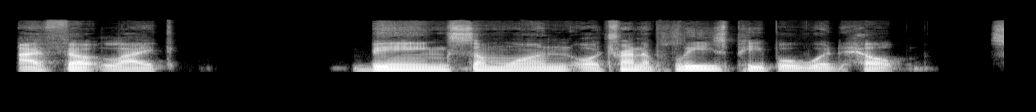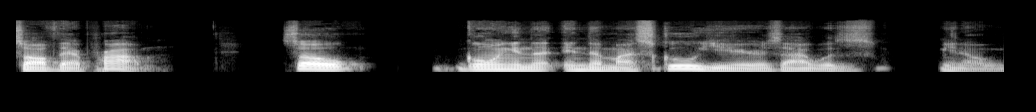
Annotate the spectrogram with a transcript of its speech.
I felt like being someone or trying to please people would help solve that problem. So going in the, into my school years, I was, you know,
